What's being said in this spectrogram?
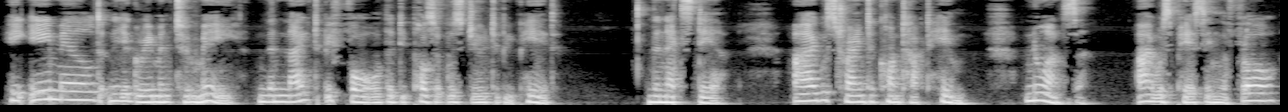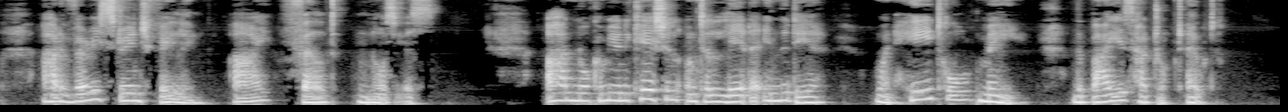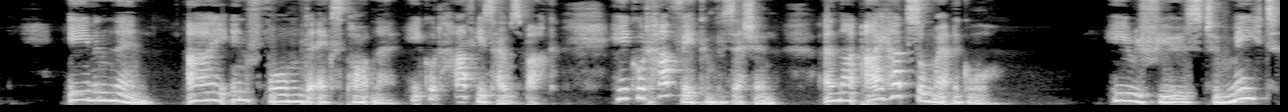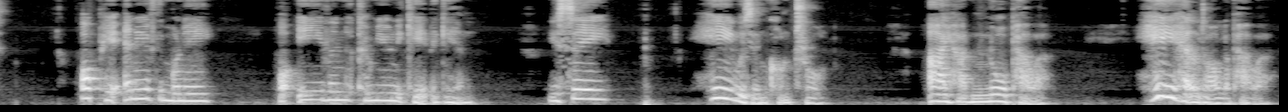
He emailed the agreement to me the night before the deposit was due to be paid. The next day, I was trying to contact him. No answer. I was pacing the floor. I had a very strange feeling. I felt nauseous. I had no communication until later in the day when he told me the buyers had dropped out. Even then, I informed the ex-partner he could have his house back, he could have vacant possession, and that I had somewhere to go. He refused to meet or pay any of the money or even communicate again. You see, he was in control. I had no power. He held all the power,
